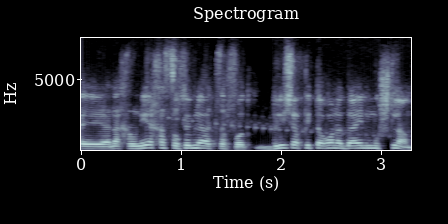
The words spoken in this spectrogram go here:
אה, אנחנו נהיה חשופים להצפות, בלי שהפתרון עדיין מושלם.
